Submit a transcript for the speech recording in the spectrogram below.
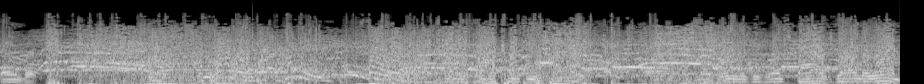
Bainbridge. Five going to one.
